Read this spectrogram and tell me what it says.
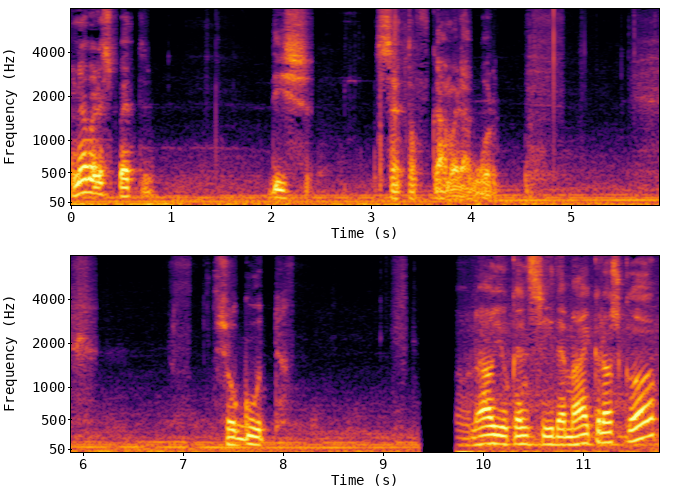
I never expected this set of camera work so good so now you can see the microscope.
